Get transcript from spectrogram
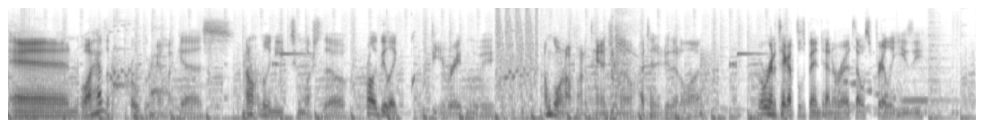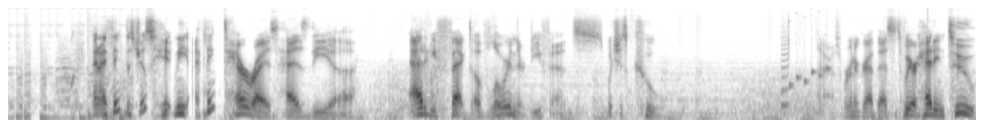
And, well, I have the program, I guess. I don't really need too much, though. Probably be, like, a B-rate movie. I'm going off on a tangent, though. I tend to do that a lot. But we're going to take out those bandana reds. That was fairly easy. And I think this just hit me. I think Terrorize has the uh, added effect of lowering their defense, which is cool. So we're gonna grab that since we are heading to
